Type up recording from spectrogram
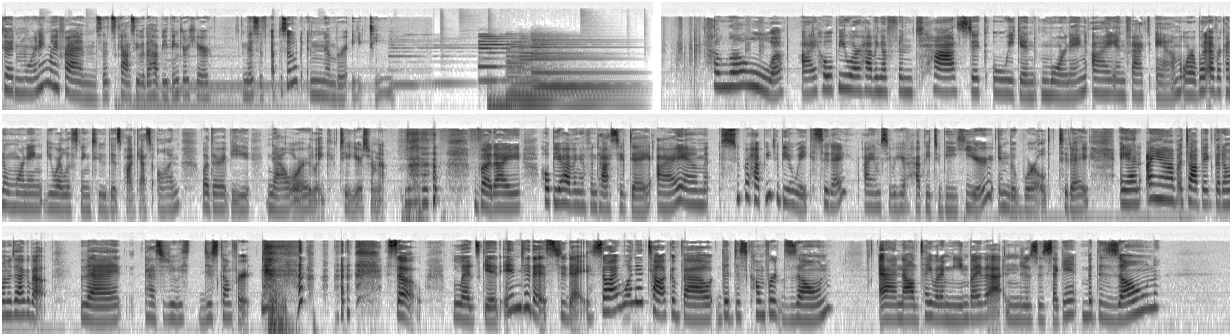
Good morning, my friends. It's Cassie with the Happy Thinker here, and this is episode number 18. Hello. I hope you are having a fantastic weekend morning. I, in fact, am, or whatever kind of morning you are listening to this podcast on, whether it be now or like two years from now. but I hope you're having a fantastic day. I am super happy to be awake today. I am super happy to be here in the world today. And I have a topic that I want to talk about that has to do with discomfort. so, let's get into this today. So, I want to talk about the discomfort zone, and I'll tell you what I mean by that in just a second. But the zone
